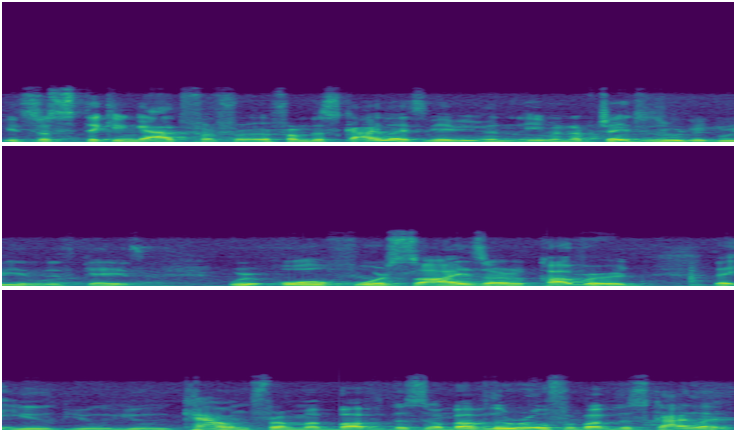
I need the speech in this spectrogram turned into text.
It's just sticking out fr fr from the skylights. Maybe even even Sheshes would agree in this case, where all four sides are covered, that you you, you count from above this above the roof, above the skylight.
